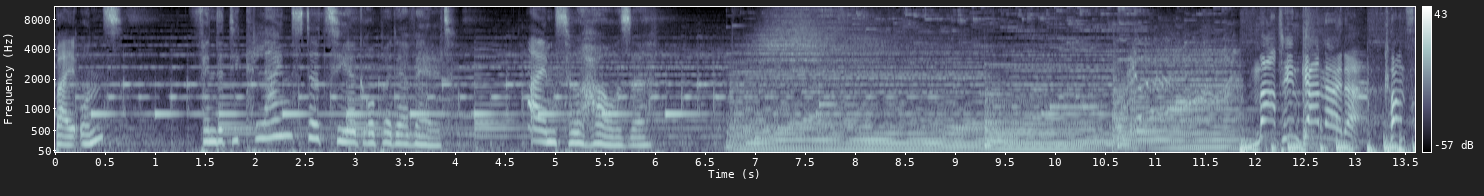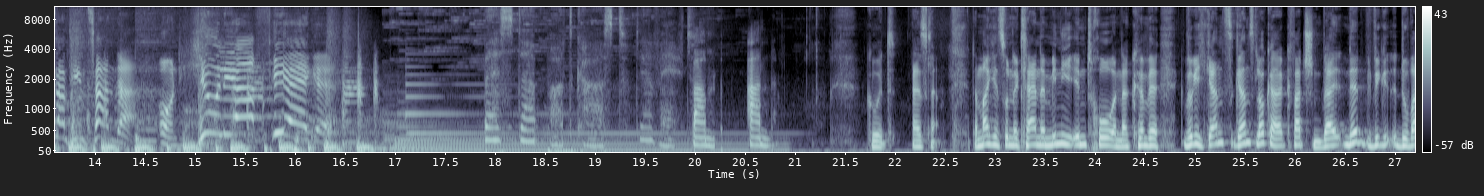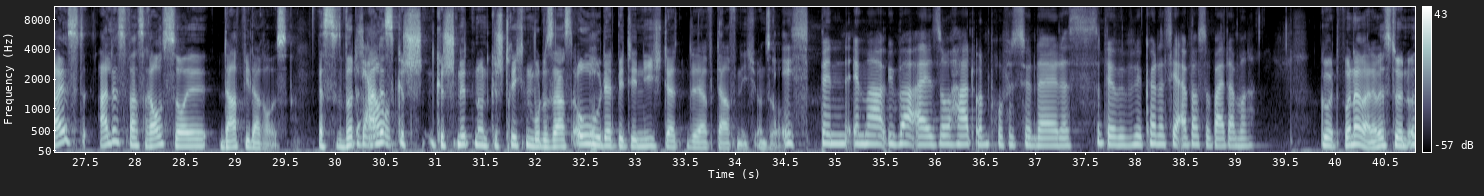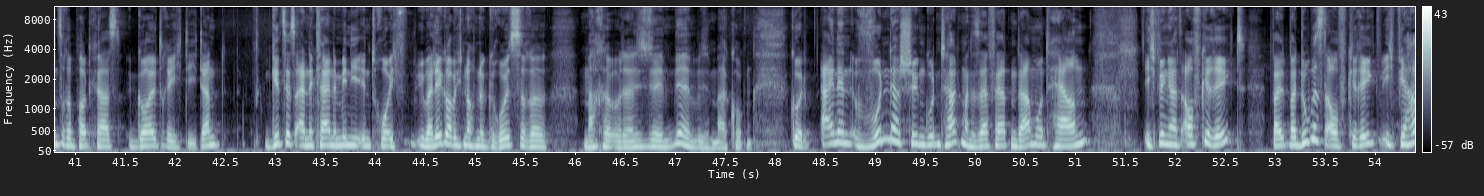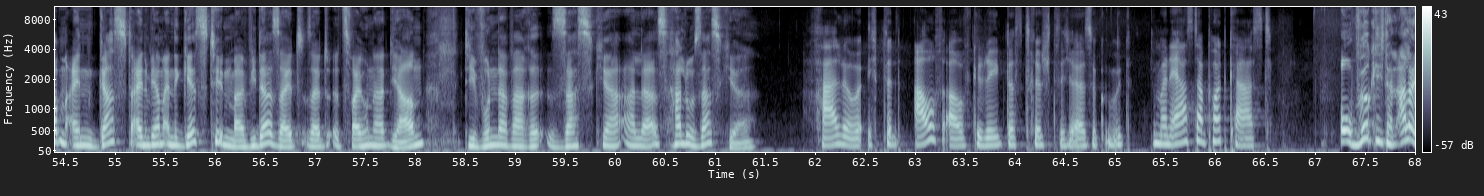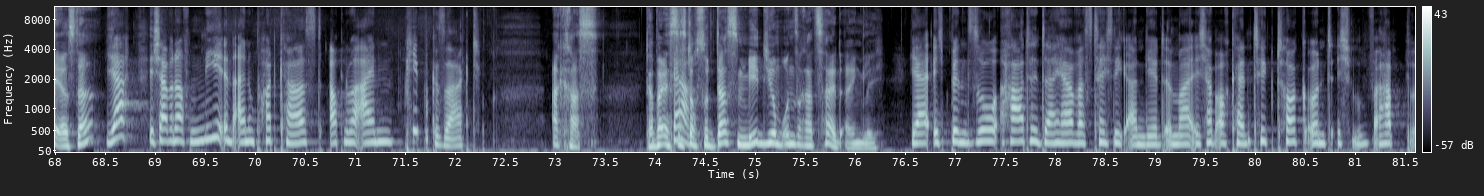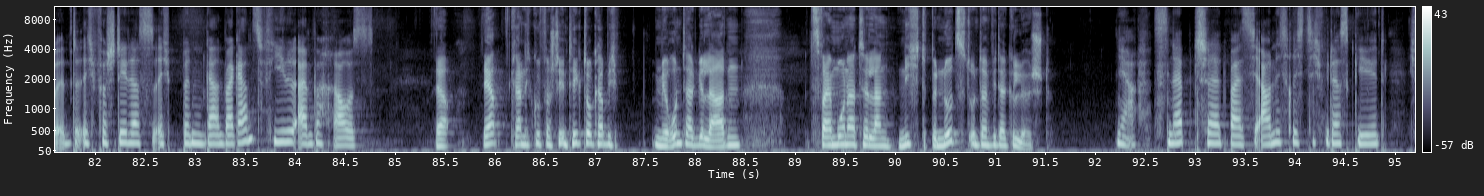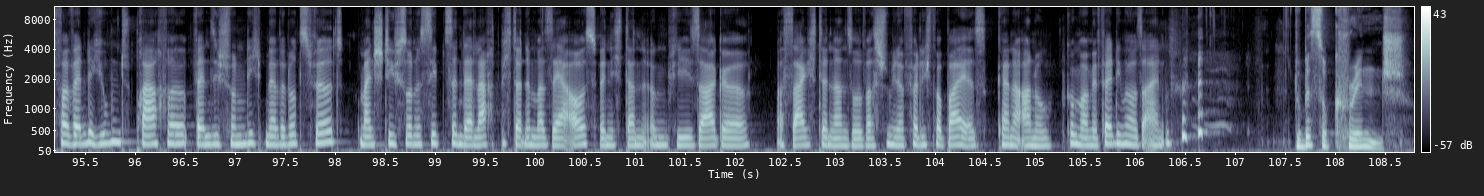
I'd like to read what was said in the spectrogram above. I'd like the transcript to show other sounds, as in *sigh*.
Bei uns findet die kleinste Zielgruppe der Welt ein Zuhause. Martin Garneider, Konstantin Zander und Julia Vieregge. Bester Podcast der Welt. Bam, an. Gut, alles klar. Dann mache ich jetzt so eine kleine Mini-Intro und dann können wir wirklich ganz, ganz locker quatschen. Weil, ne, du weißt, alles, was raus soll, darf wieder raus. Es wird Ich alles geschnitten und gestrichen, wo du sagst, oh, das bitte nicht, das, das darf nicht und so. Ich bin immer überall so hart und professionell. Das, wir, wir können das hier einfach so weitermachen. Gut, wunderbar. Dann bist du in unserem Podcast goldrichtig. Dann gibt es jetzt eine kleine Mini-Intro. Ich überlege, ob ich noch eine größere mache oder mal gucken. Gut, einen wunderschönen guten Tag, meine sehr verehrten Damen und Herren. Ich bin ganz aufgeregt, weil, weil du bist aufgeregt. Ich, wir haben einen Gast, eine, wir haben eine Gästin mal wieder seit, seit 200 Jahren, die wunderbare Saskia Allers. Hallo Saskia. Hallo, ich bin auch aufgeregt. Das trifft sich also gut. Mein erster Podcast. Oh, wirklich dein allererster? Ja, ich habe noch nie in einem Podcast auch nur einen Piep gesagt. Ah, krass. Dabei ist Ja. es doch so das Medium unserer Zeit eigentlich. Ja, ich bin so hart hinterher, was Technik angeht immer. Ich habe auch kein TikTok und ich habe, ich verstehe das, ich bin bei ganz viel einfach raus. Ja, ja, kann ich gut verstehen. TikTok habe ich mir runtergeladen, zwei Monate lang nicht benutzt und dann wieder gelöscht. Ja, Snapchat weiß ich auch nicht richtig, wie das geht. Ich verwende Jugendsprache, wenn sie schon nicht mehr benutzt wird. Mein Stiefsohn ist 17, der lacht mich dann immer sehr aus, wenn ich dann irgendwie sage, was sage ich denn dann so, was schon wieder völlig vorbei ist. Keine Ahnung. Guck mal, mir fällt nicht mal was ein. *laughs* Du bist so cringe.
